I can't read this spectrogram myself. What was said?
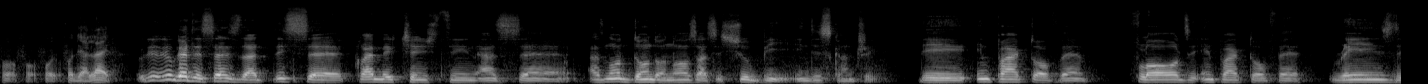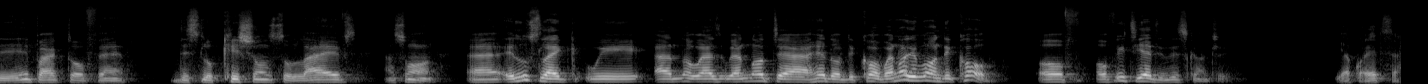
for, for, for, for their life. You, you get a sense that this uh, climate change thing has uh, has not dawned on us as it should be in this country the impact of um, floods, the impact of uh, rains, the impact of uh, dislocations to lives, and so on. Uh, it looks like we are not, we are not uh, ahead of the curve. We're not even on the curve of, of it yet in this country. You are correct, sir.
